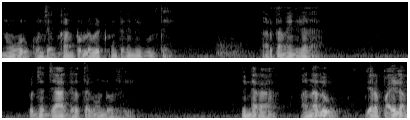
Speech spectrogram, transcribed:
నోరు కొంచెం కంట్రోల్లో పెట్టుకుంటేనే మిగులుతాయి. అర్థమైంది కదా? కొంచెం జాగ్రత్తగా ఉండుర్రీ. విన్నరా అన్నలు జర పైలం.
